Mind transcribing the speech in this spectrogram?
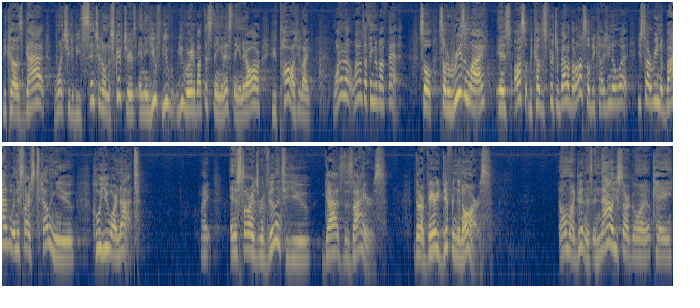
Because God wants you to be centered on the scriptures, and then you, you, you worried about this thing and this thing, and they're all, if you pause, you're like, why, I, why was I thinking about that? So, so the reason why is also because of spiritual battle, but also because you know what? You start reading the Bible and it starts telling you who you are not. Right? And it starts revealing to you God's desires that are very different than ours. Oh my goodness. And now you start going, okay,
